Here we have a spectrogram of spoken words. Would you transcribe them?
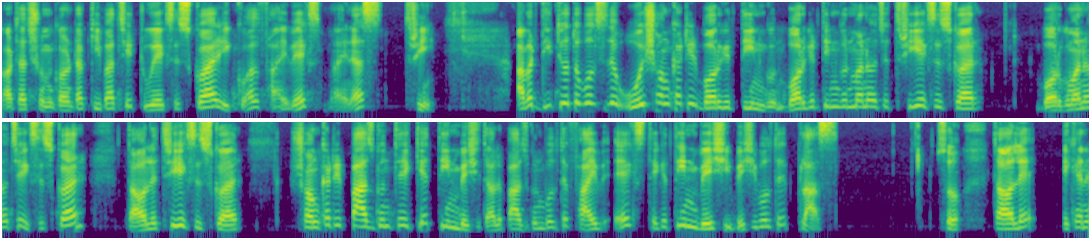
অর্থাৎ সমীকরণটা কি পাচ্ছি? Two x square equal five x minus three আবার দ্বিতীয়ত বলছে যে ওই সংখ্যাটির বর্গের তিন গুণ। বর্গের তিন গুণ মানে হচ্ছে থ্রি এক্স স্কোয়ার বর্গ মানে হচ্ছে এক্স স্কোয়ার তাহলে থ্রি এক্স স্কোয়ার সংখ্যাটির পাঁচ গুণ থেকে তিন বেশি। তাহলে পাঁচ গুণ বলতে ফাইভ এক্স থেকে তিন বেশি। বেশি বলতে প্লাস সো তাহলে এখানে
